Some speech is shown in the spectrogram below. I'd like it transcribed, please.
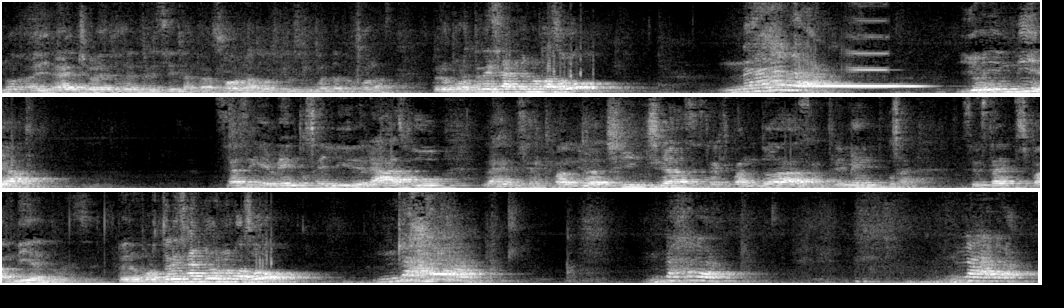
¿no? ha, ha hecho eventos de 300 personas, 250 personas, pero por tres años no pasó nada. Y hoy en día se hacen eventos, hay liderazgo, la gente se ha expandido a Chincha, se está expandiendo a San Clemente, o sea, se está expandiendo. Pero por tres años no pasó nada. Nada. Nada.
